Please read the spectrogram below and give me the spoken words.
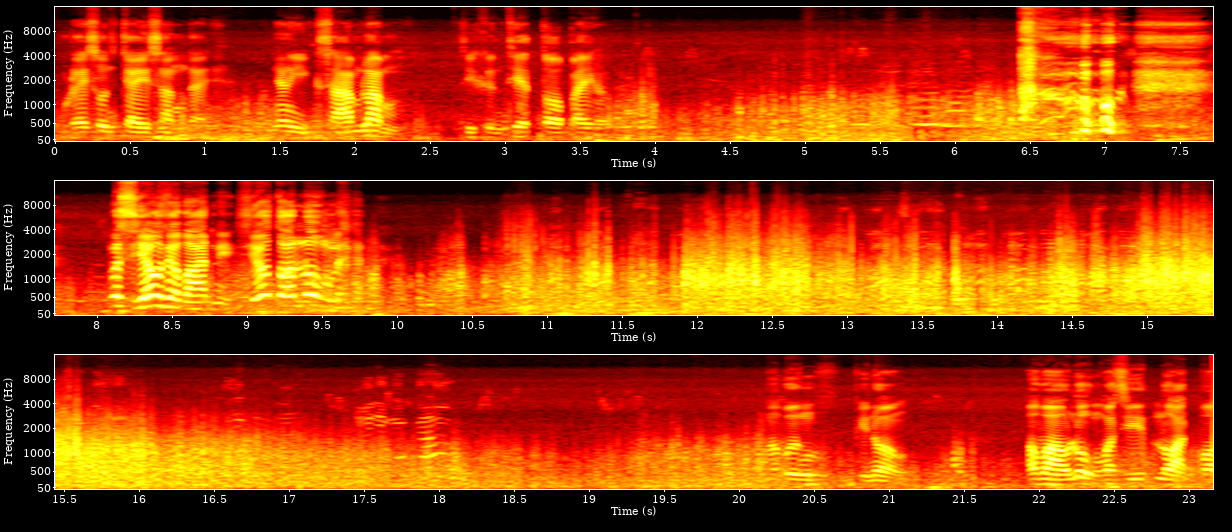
ผู้ใดสนใจสั่งได้ยังอีกสามลำที่ขึ้นเทียดต่อไปครับมาเสียวแถวบ้านนี่เสียวตอนลงเลย ยืนอย่างเก่า มา เบิ่งพี่น้อง เอาวาวลงว่าสิหลอดบ่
